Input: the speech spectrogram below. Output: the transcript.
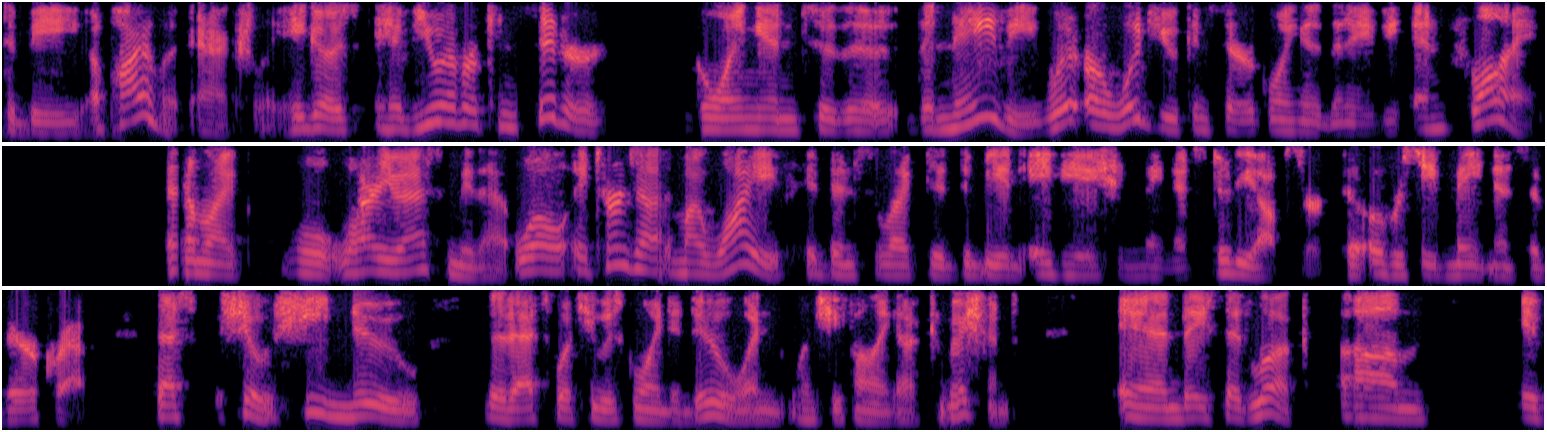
to be a pilot. Actually, he goes, have you ever considered going into the, the Navy, or would you consider going into the Navy and flying? And I'm like, well, why are you asking me that? Well, it turns out that my wife had been selected to be an aviation maintenance duty officer to oversee maintenance of aircraft. That's so she knew that that's what she was going to do when when she finally got commissioned. And they said, look, um, if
